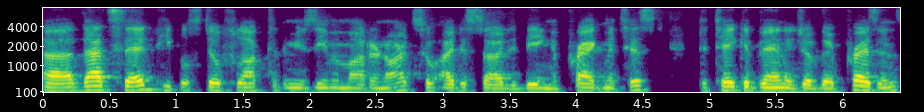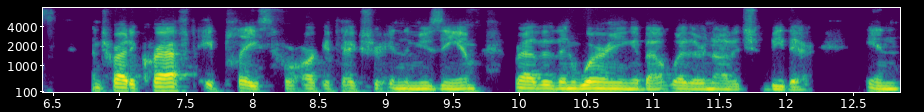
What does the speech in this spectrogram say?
Uh, that said, people still flock to the Museum of Modern Art, so I decided, being a pragmatist, to take advantage of their presence and try to craft a place for architecture in the museum rather than worrying about whether or not it should be there in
